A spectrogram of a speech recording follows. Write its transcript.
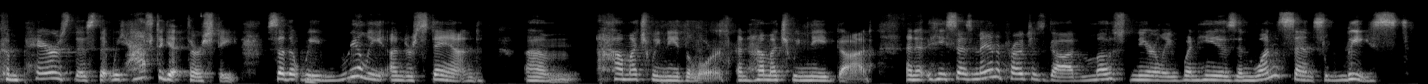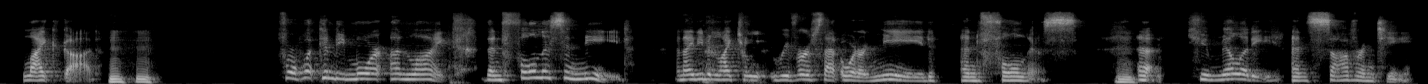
compares this that we have to get thirsty so that we really understand um, how much we need the Lord and how much we need God. And it, he says, man approaches God most nearly when he is, in one sense, least like God. Mm-hmm. For what can be more unlike than fullness and need? And I'd even like to re- reverse that order need and fullness, mm. uh, humility and sovereignty,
